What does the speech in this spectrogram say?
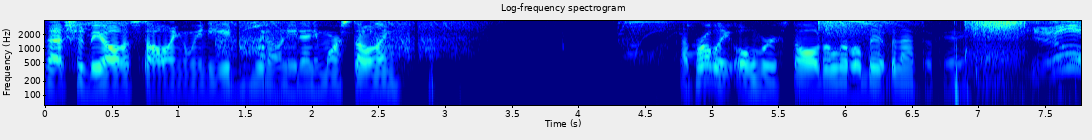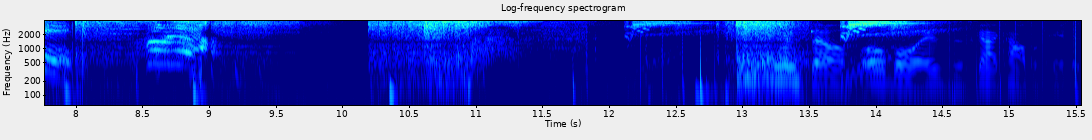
That should be all the stalling we need. We don't need any more stalling. I probably overstalled a little bit, but that's okay. Himself. Oh boy, is this guy complicated.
